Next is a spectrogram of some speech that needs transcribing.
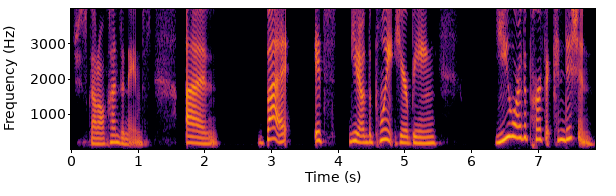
She's got all kinds of names. Um, but it's, you know, the point here being you are the perfect condition.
